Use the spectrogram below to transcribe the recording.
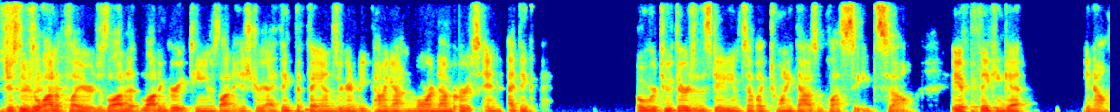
just there's a Super lot of players, there's a lot of a lot of great teams, a lot of history. I think the fans are going to be coming out in more numbers, and I think over two thirds of the stadiums have like twenty thousand plus seats. So if they can get, you know,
